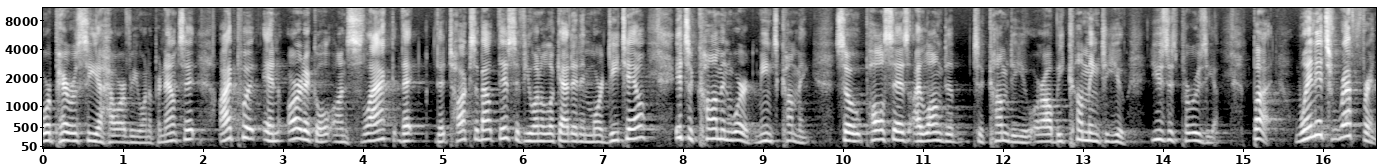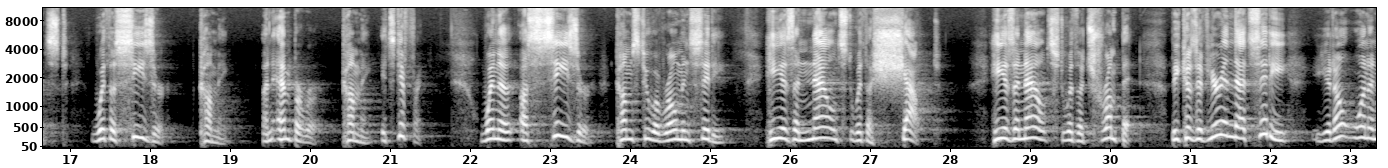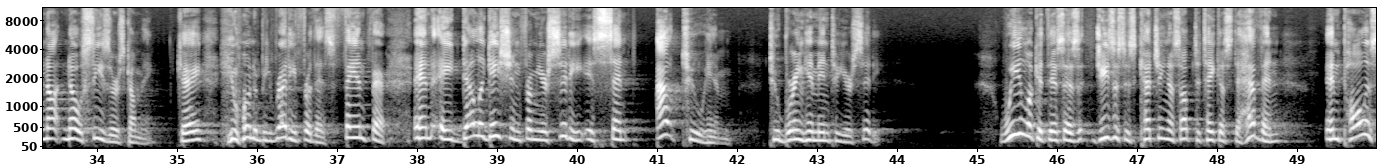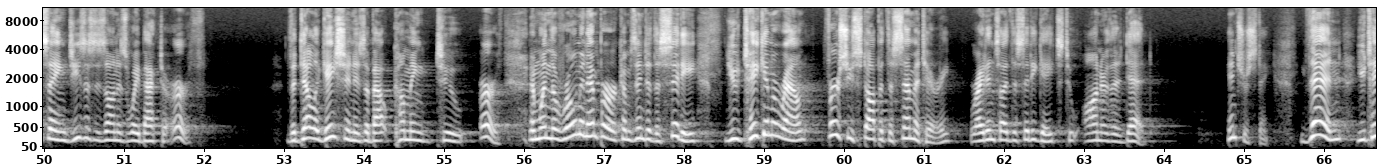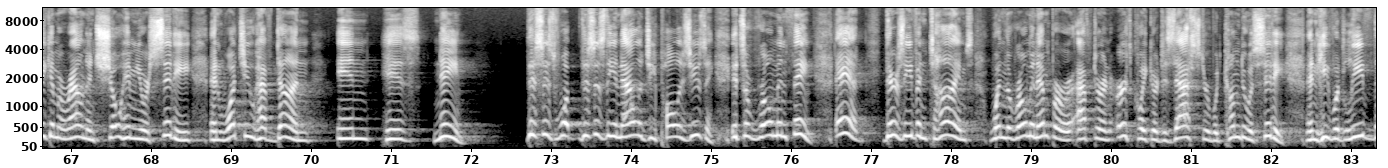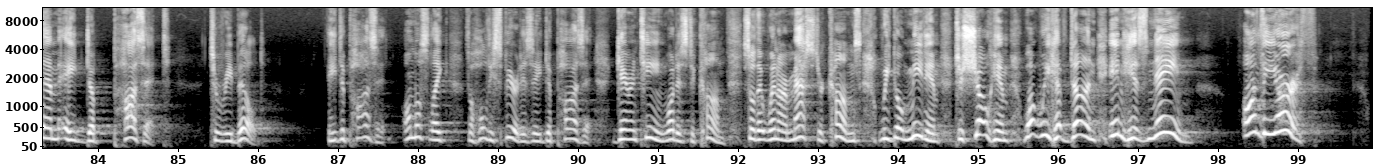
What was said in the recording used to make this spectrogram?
Or parousia, however you want to pronounce it. I put an article on Slack that, that talks about this if you want to look at it in more detail. It's a common word, means coming. So Paul says, I long to, to come to you, or I'll be coming to you. Uses parousia. But when it's referenced with a Caesar coming, an emperor coming, it's different. When a, a Caesar comes to a Roman city, he is announced with a shout. He is announced with a trumpet. Because if you're in that city, you don't want to not know Caesar's coming. Okay? You want to be ready for this fanfare. And a delegation from your city is sent out to him to bring him into your city. We look at this as Jesus is catching us up to take us to heaven, and Paul is saying Jesus is on his way back to earth. The delegation is about coming to earth. And when the Roman emperor comes into the city, you take him around. First, you stop at the cemetery right inside the city gates to honor the dead. Interesting. Then you take him around and show him your city and what you have done in his name. This is what this is the analogy Paul is using. It's a Roman thing. And there's even times when the Roman emperor after an earthquake or disaster would come to a city and he would leave them a deposit to rebuild. A deposit, almost like the Holy Spirit is a deposit, guaranteeing what is to come, so that when our master comes, we go meet him to show him what we have done in his name on the earth.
